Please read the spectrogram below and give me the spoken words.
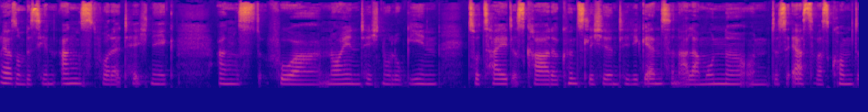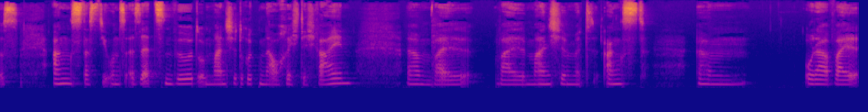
Ja, so ein bisschen Angst vor der Technik, Angst vor neuen Technologien. Zurzeit ist gerade künstliche Intelligenz in aller Munde und das Erste, was kommt, ist Angst, dass die uns ersetzen wird und manche drücken da auch richtig rein, ähm, weil, weil manche mit Angst ähm, oder weil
